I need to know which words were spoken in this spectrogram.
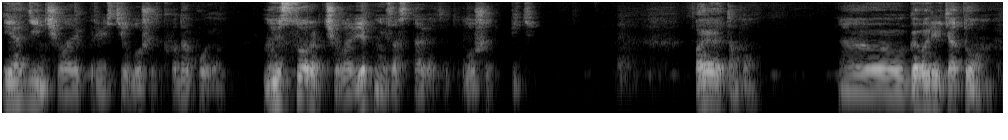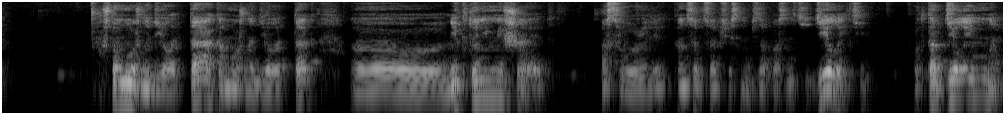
и один человек привести лошадь к водопою, но и 40 человек не заставят эту лошадь пить. Поэтому э, говорить о том, что можно делать так, а можно делать так, э, никто не мешает освоили концепцию общественной безопасности, делайте. Вот как делаем мы.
